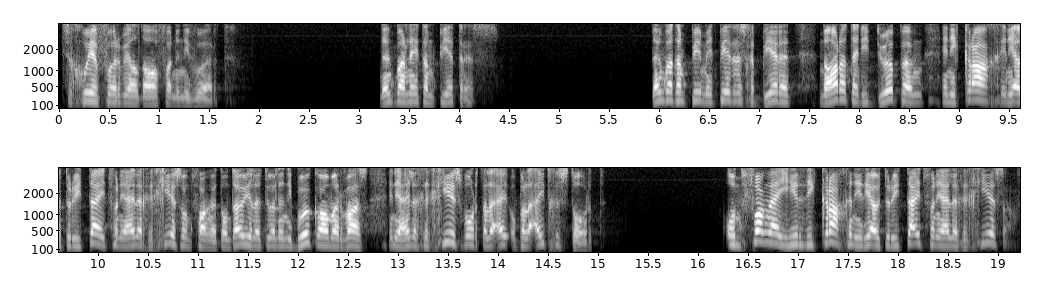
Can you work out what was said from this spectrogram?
Dis 'n goeie voorbeeld daarvan in die woord. Dink maar net aan Petrus. Dink wat aan met Petrus gebeur het nadat hy die doping en die krag en die autoriteit van die Heilige Gees ontvang het. Onthou julle toe hulle in die bokamer was en die Heilige Gees word hulle uit, op hulle uitgestort ontvang hy hierdie krag en hierdie autoriteit van die Heilige Gees af.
